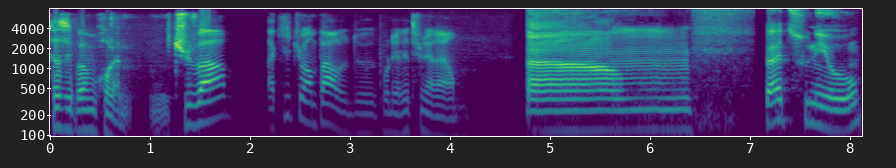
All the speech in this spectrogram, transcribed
Ça c'est pas mon problème. Tu vas à qui tu en parles de, pour les rites funéraires Euh... Pas Tsuneo.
